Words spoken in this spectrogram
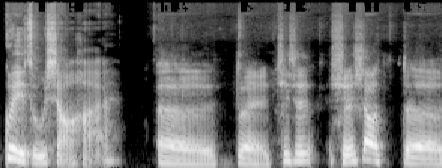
贵族小孩。呃，对，其实学校的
